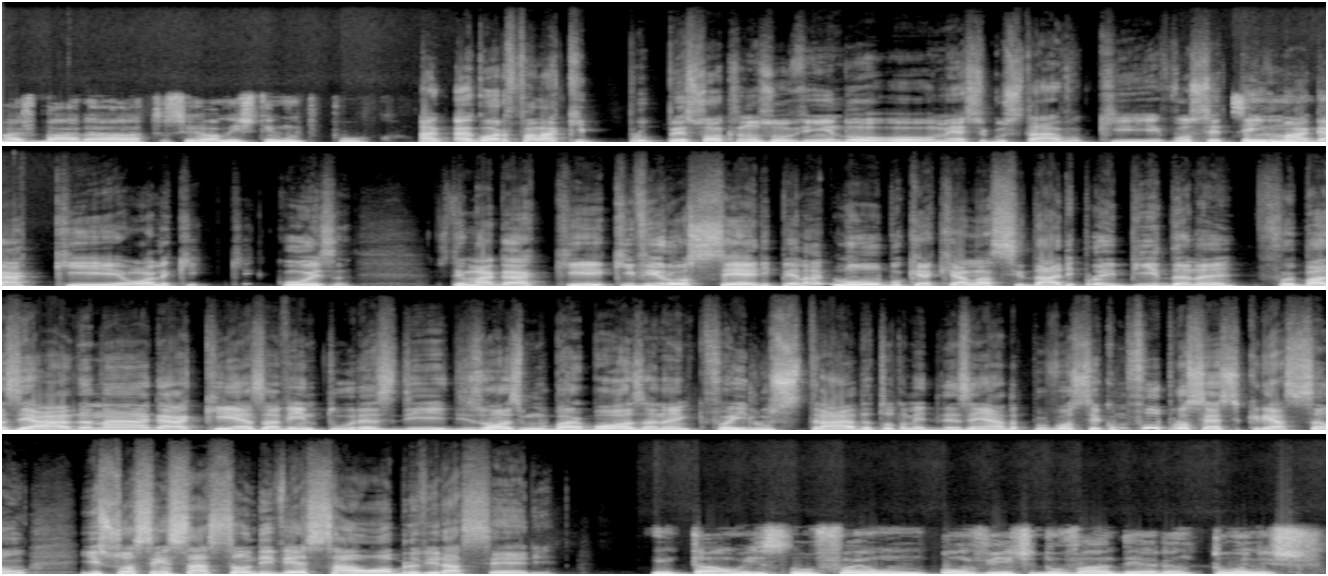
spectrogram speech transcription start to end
mais barato. Você realmente tem muito pouco. Agora, falar aqui pro pessoal que está nos ouvindo, o mestre Gustavo, que você tem Sim. uma HQ, olha que, que coisa. Você tem uma HQ que virou série pela Globo, que é aquela Cidade Proibida, né? Foi baseada na HQ As Aventuras de, de Zósimo Barbosa, né? Que foi ilustrada, totalmente desenhada por você. Como foi o processo de criação e sua sensação de ver essa obra virar série? Então, isso foi um convite do Vander Antunes,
